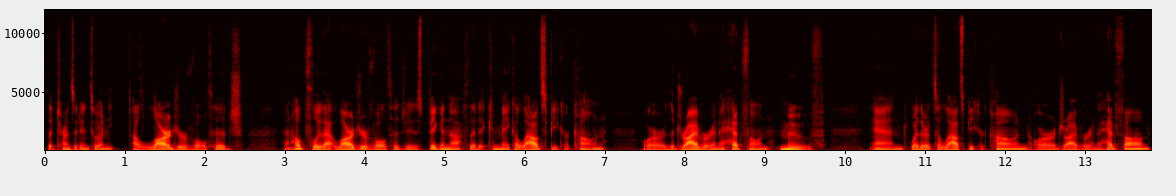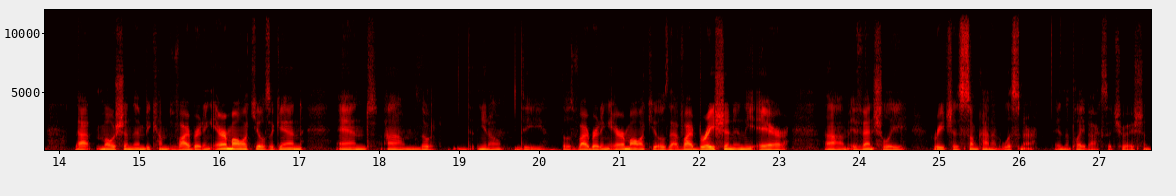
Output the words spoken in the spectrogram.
that turns it into an, a larger voltage, and hopefully that larger voltage is big enough that it can make a loudspeaker cone or the driver in a headphone move. And whether it's a loudspeaker cone or a driver in a headphone, that motion then becomes vibrating air molecules again, and um, the you know the those vibrating air molecules, that vibration in the air, um, eventually reaches some kind of listener in the playback situation.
